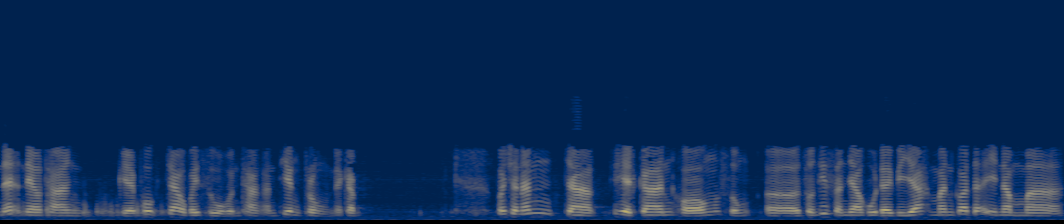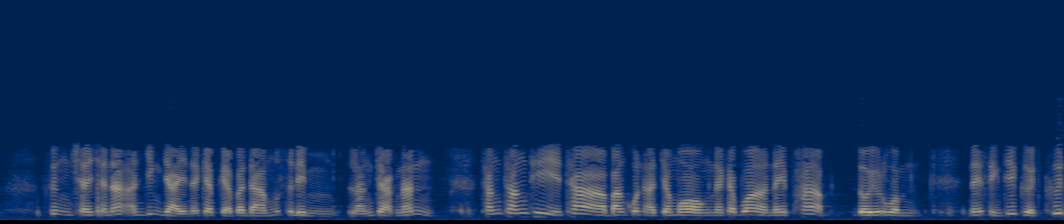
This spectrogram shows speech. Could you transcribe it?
แนะแนวทางแก่พวกเจ้าไปสู่หนทางอันเที่ยงตรงนะครับ เพราะฉะนั้นจากเหตุการณ์ของสนสนธิสัญญาฮูดายบียะมันก็ได้นำมาซึ่งชัยชนะอันยิ่งใหญ่นะครับแก่บรรดามุสลิมหลังจากนั้น ทั้งๆทที่ถ้าบางคนอาจจะมองนะครับว่าในภาพโดยรวม ในสิ่งที่เกิดขึ้น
